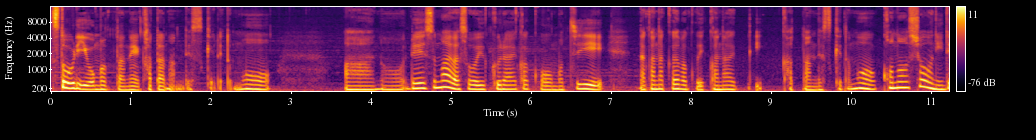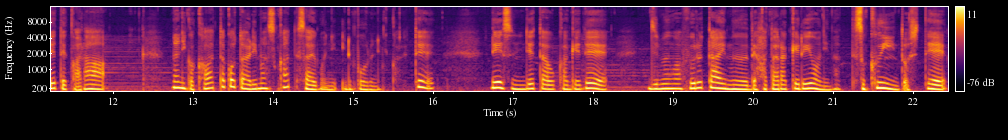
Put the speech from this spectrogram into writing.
ストーリーを持ったね方なんですけれどもあのレース前はそういう暗い過去を持ちなかなかうまくいかなかったんですけどもこのショーに出てから何か変わったことありますかって最後にイルポールに聞かれてレースに出たおかげで自分はフルタイムで働けるようになってそクイーンとして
